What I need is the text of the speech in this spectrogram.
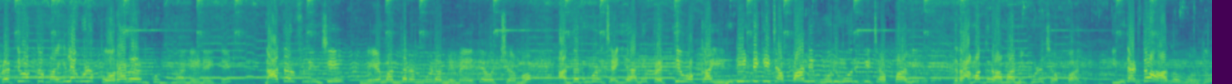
ప్రతి ఒక్క మహిళ కూడా పోరాడాలనుకుంటున్నాను నేనైతే. నా తరఫు నుంచి మేమందరం కూడా మేమైతే వచ్చామో అందరం కూడా చెయ్యాలి. ప్రతి ఒక్క ఇంటింటికి చెప్పాలి ఊరి ఊరికి చెప్పాలి గ్రామ గ్రామానికి కూడా చెప్పాలి. ఇంతటితో ఆగకూడదు.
